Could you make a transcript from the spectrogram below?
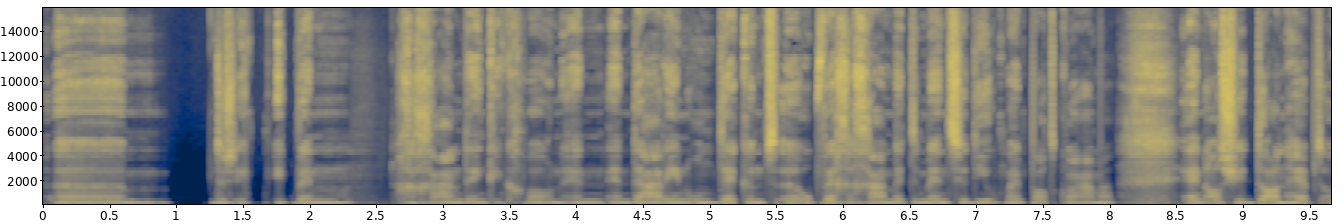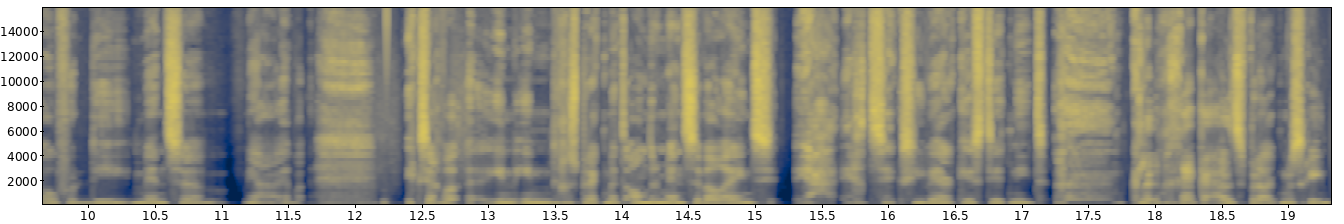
Ehm, dus ik, ik ben gegaan, denk ik gewoon. En, en daarin ontdekkend uh, op weg gegaan met de mensen die op mijn pad kwamen. En als je dan hebt over die mensen. Ja, ik zeg wel in, in gesprek met andere mensen wel eens. Ja, echt sexy werk is dit niet. Gekke uitspraak misschien.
